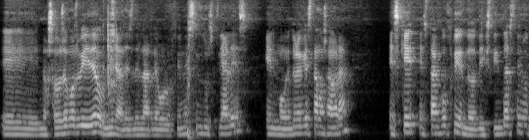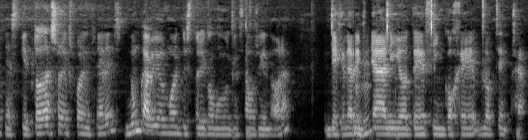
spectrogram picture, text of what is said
eh, nosotros hemos vivido, mira, desde las revoluciones industriales, el momento en el que estamos ahora, es que están confluyendo distintas tecnologías que todas son exponenciales. Nunca ha habido un momento histórico como el que estamos viviendo ahora. Inteligencia artificial, IoT, 5G, blockchain. O sea,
